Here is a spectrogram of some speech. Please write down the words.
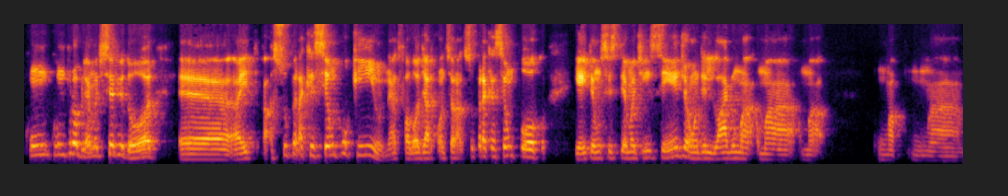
com, com um problema de servidor, é, aí superaqueceu um pouquinho, né? Tu falou de ar-condicionado, superaqueceu um pouco. E aí tem um sistema de incêndio onde ele larga uma, uma, uma, uma, uma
